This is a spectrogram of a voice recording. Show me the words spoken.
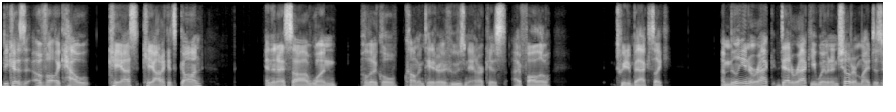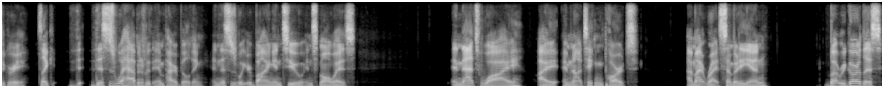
because of like how chaos chaotic it's gone. And then I saw one political commentator who's an anarchist I follow tweeted back. It's like a million Iraq dead Iraqi women and children might disagree. It's like th- this is what happens with empire building, and this is what you're buying into in small ways. And that's why I am not taking part. I might write somebody in, but regardless,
